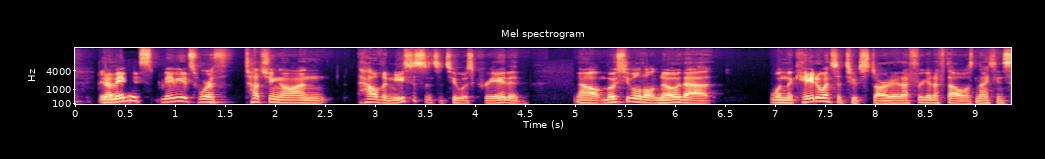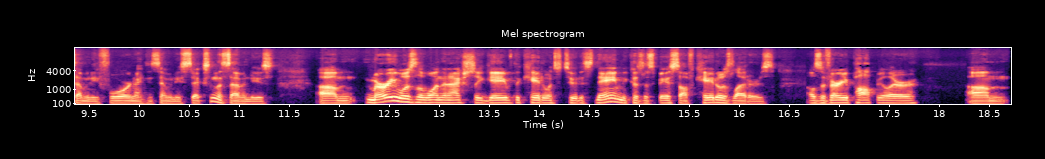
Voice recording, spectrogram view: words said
you Yeah. know, maybe it's maybe it's worth touching on how the Mises Institute was created. Now, most people don't know that when the Cato Institute started, I forget if that was 1974, 1976, in the 70s. Um, Murray was the one that actually gave the Cato Institute its name because it's based off Cato's letters. It was a very popular um,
